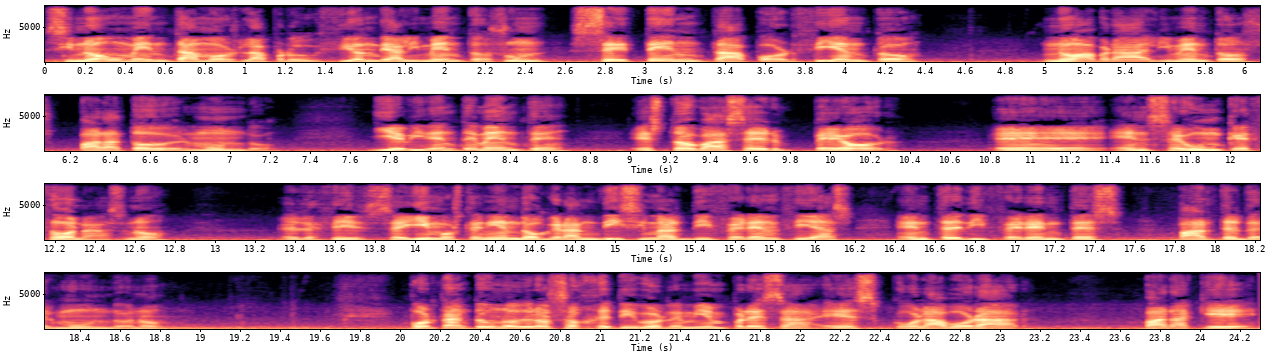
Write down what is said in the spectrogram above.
si no aumentamos la producción de alimentos un 70%, no habrá alimentos para todo el mundo. Y evidentemente esto va a ser peor eh, en según qué zonas, ¿no? Es decir, seguimos teniendo grandísimas diferencias entre diferentes partes del mundo, ¿no? Por tanto, uno de los objetivos de mi empresa es colaborar para que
